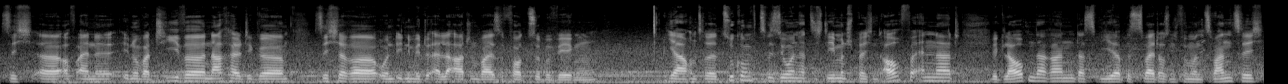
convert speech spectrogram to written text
sich äh, auf eine innovative, nachhaltige, sichere und individuelle Art und Weise fortzubewegen. Ja, unsere Zukunftsvision hat sich dementsprechend auch verändert. Wir glauben daran, dass wir bis 2025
